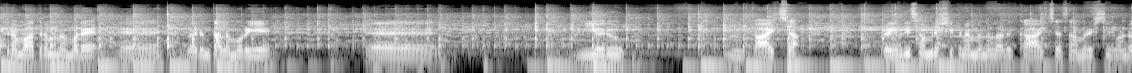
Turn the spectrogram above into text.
എത്രമാത്രം നമ്മുടെ വരും തലമുറയെ ഈ ഒരു കാഴ്ച പ്രകൃതി സംരക്ഷിക്കണം എന്നുള്ളത് കാഴ്ച സംരക്ഷിച്ചുകൊണ്ട്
